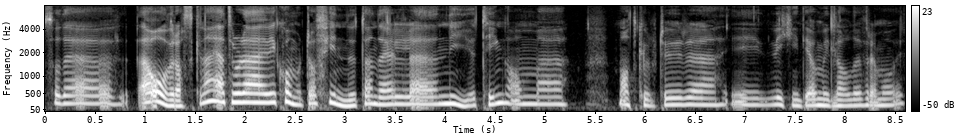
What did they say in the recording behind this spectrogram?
Så det er overraskende. Jeg tror er, vi kommer til å finne ut en del eh, nye ting om matkultur i vikingtid og middelalder fremover.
